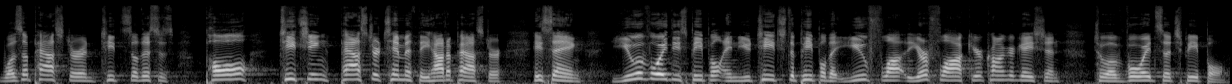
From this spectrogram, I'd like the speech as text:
was a pastor and teach so this is Paul teaching Pastor Timothy how to pastor. He's saying, You avoid these people and you teach the people that you flock, your flock, your congregation, to avoid such people.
